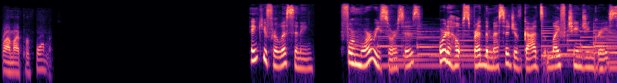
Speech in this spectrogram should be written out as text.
by my performance. Thank you for listening. For more resources, or to help spread the message of God's life changing grace,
